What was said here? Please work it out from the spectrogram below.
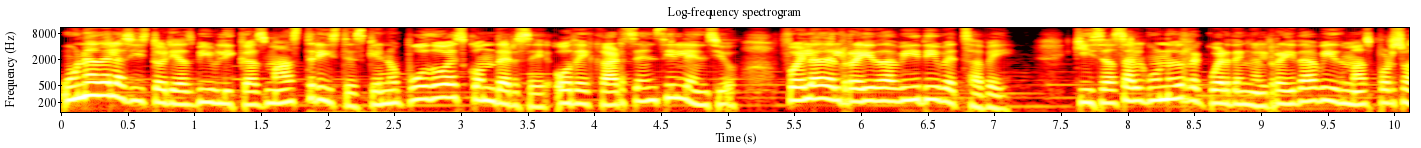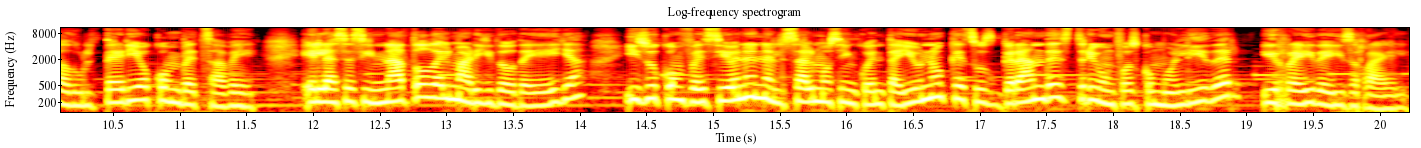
Una de las historias bíblicas más tristes que no pudo esconderse o dejarse en silencio fue la del rey David y Betsabé. Quizás algunos recuerden al rey David más por su adulterio con Betsabé, el asesinato del marido de ella y su confesión en el Salmo 51 que sus grandes triunfos como líder y rey de Israel.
